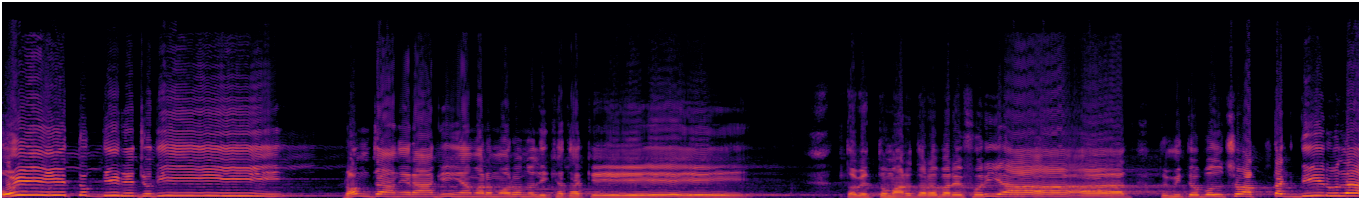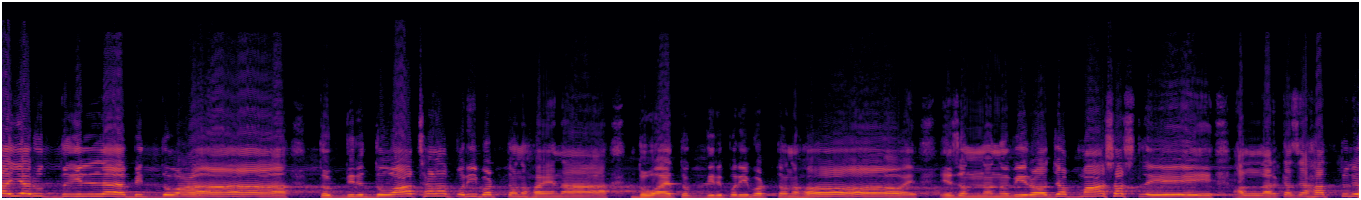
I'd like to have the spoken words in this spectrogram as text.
ওই তকদির যদি রমজানের আগে আমার মরণ লিখা থাকে তবে তোমার দরবারে ফরিয়াদ তুমি তো বলছো তকদির দোয়া ছাড়া পরিবর্তন হয় না। দোয়ায় তকদির পরিবর্তন হয়। এজন্য নবী রজব মাস আসলে আল্লাহর কাছে হাত তুলে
